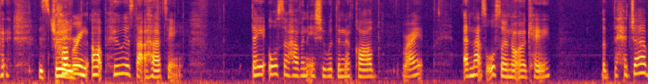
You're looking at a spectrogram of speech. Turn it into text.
It's true. covering up who is that hurting they also have an issue with the niqab right and that's also not okay but the hijab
